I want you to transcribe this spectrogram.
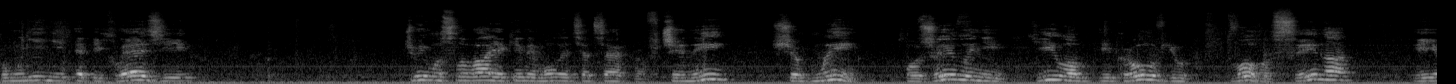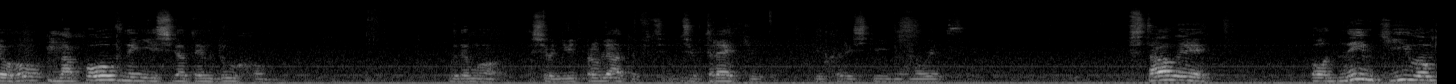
комунійній епіклезії чуємо слова, якими молиться церква. Вчини, щоб ми, поживлені тілом і кров'ю Твого Сина і Його наповнені Святим Духом. Будемо сьогодні відправляти в цю, цю третю Євхаристійну молитву. Стали одним тілом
